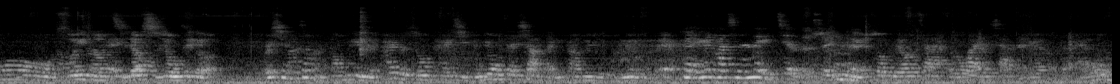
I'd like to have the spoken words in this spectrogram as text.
对。哦，所以呢，只要使用这个，而且它这很方便的，拍的时候开启，不用再下载一大堆有的没有的 app。对，因为它是内建的，所以等于说不用再额外的下载任何的 app。哦，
